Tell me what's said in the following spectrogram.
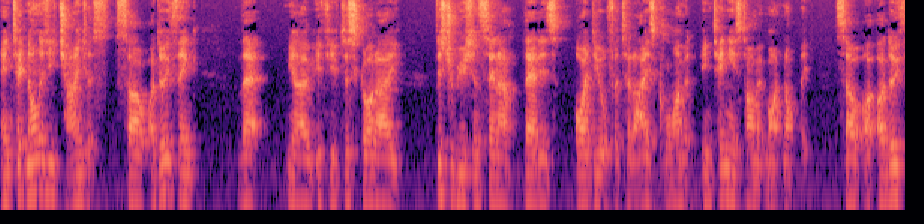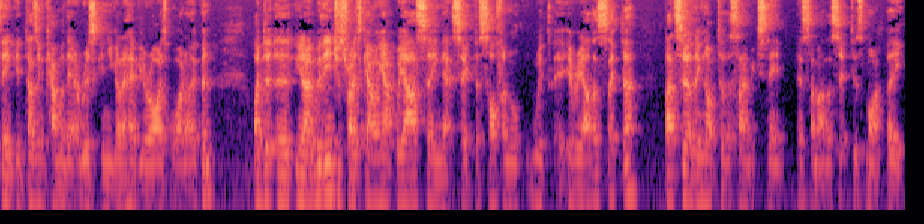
and technology changes. So I do think that, you know, if you've just got a distribution centre that is ideal for today's climate, in 10 years' time, it might not be. So I, I, do think it doesn't come without risk, and you've got to have your eyes wide open. I do, uh, you know, with interest rates going up, we are seeing that sector soften with every other sector, but certainly not to the same extent as some other sectors might be.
